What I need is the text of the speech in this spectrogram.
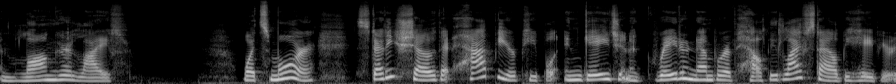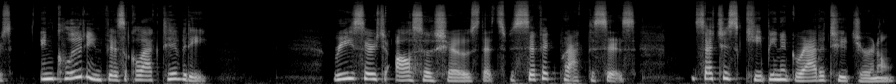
and longer life. What's more, studies show that happier people engage in a greater number of healthy lifestyle behaviors, including physical activity. Research also shows that specific practices, such as keeping a gratitude journal,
